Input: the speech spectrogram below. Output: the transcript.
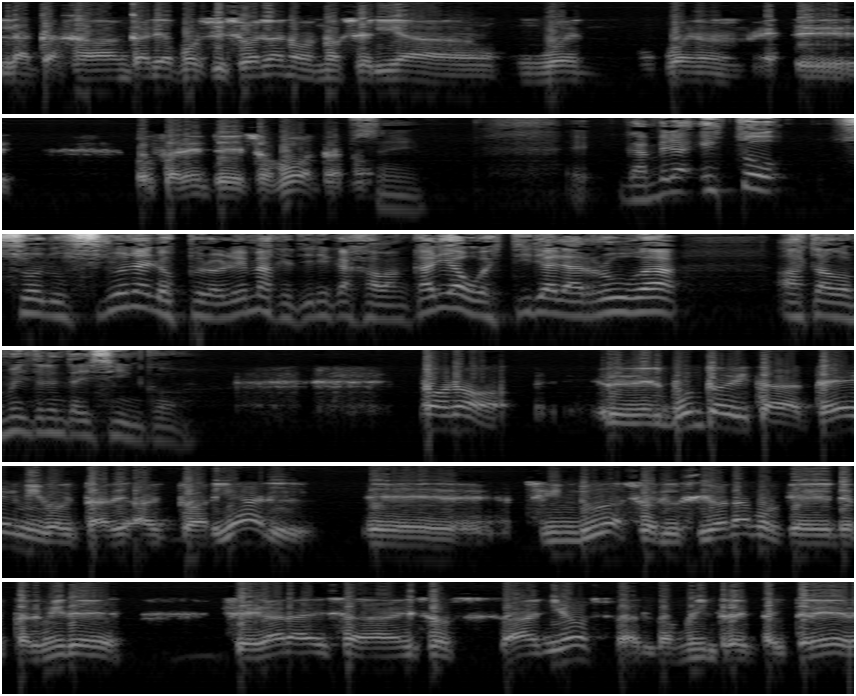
la, caja bancaria por sí sola no no sería un buen buen este, oferente de esos bonos. ¿no? Sí. Eh, Gambera, ¿esto soluciona los problemas que tiene caja bancaria o estira la arruga hasta 2035? No, no. Desde el punto de vista técnico y actuarial, eh, sin duda soluciona porque le permite llegar a, esa, esos años, al 2033,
